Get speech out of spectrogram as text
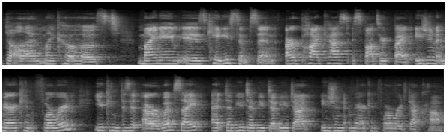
Dawn, my co host. My name is Katie Simpson. Our podcast is sponsored by Asian American Forward. You can visit our website at www.asianamericanforward.com.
